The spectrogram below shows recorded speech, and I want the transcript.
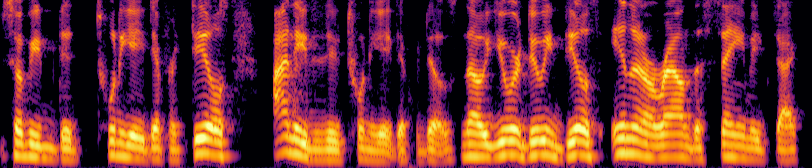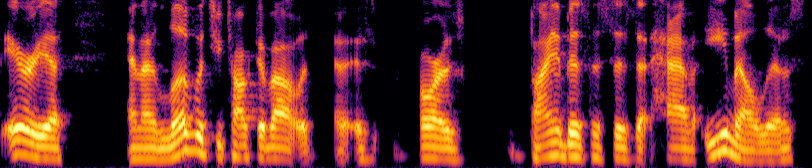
Sophie did 28 different deals. I need to do 28 different deals." No, you are doing deals in and around the same exact area, and I love what you talked about uh, as far as buying businesses that have email lists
